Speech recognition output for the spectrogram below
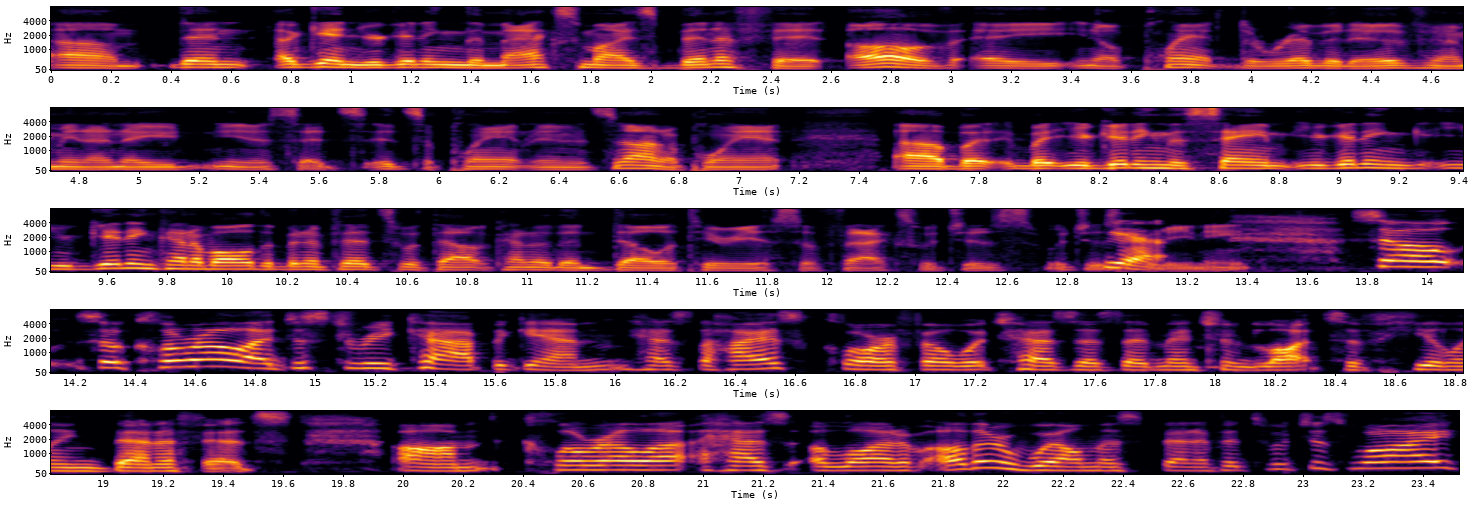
um, then again, you're getting the maximized benefit of a you know plant derivative. I mean, I know you you know said it's, it's a plant and it's not a plant, uh, but but you're getting the same. You're getting you're getting kind of all the benefits without kind of the deleterious effects, which is which is yeah. pretty neat. So so chlorella, just to recap again, has the highest chlorophyll, which has, as I mentioned, lots of healing benefits. Um, chlorella has a lot of other wellness benefits, which is why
